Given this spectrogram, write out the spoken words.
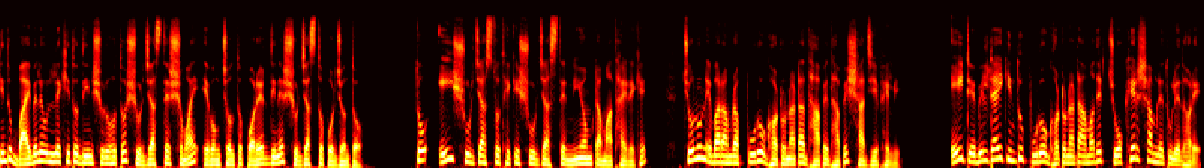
কিন্তু বাইবেলে উল্লেখিত দিন শুরু হতো সূর্যাস্তের সময় এবং চলত পরের দিনের সূর্যাস্ত পর্যন্ত। তো এই সূর্যাস্ত থেকে সূর্যাস্তের নিয়মটা মাথায় রেখে চলুন এবার আমরা পুরো ঘটনাটা ধাপে ধাপে সাজিয়ে ফেলি। এই টেবিলটাই কিন্তু পুরো ঘটনাটা আমাদের চোখের সামনে তুলে ধরে।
